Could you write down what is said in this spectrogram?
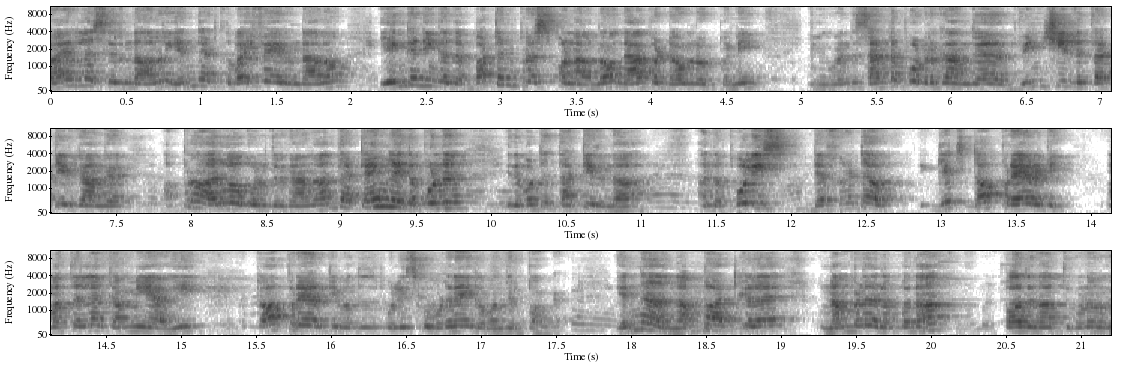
வயர்லெஸ் இருந்தாலும் எந்த இடத்துல வைஃபை இருந்தாலும் எங்க நீங்க அந்த பட்டன் பிரஸ் பண்ணாலும் அந்த ஆப்பை டவுன்லோட் பண்ணி இவங்க வந்து சண்டை போட்டிருக்காங்க விண்ட்ஷீல்டு தட்டியிருக்காங்க அப்புறம் அருவா கொடுத்துருக்காங்க. அந்த டைம்ல இந்த பொண்ணு இதை மட்டும் தட்டியிருந்தா அந்த police definitely gets top priority மத்தெல்லாம் கம்மியாகி டாப் ப்ரையாரிட்டி வந்தது போலீஸ்க்கு உடனே இங்க வந்திருப்பாங்க. என்ன நம்ம ஆட்களை நம்மள நம்ம தான் பாதுகாத்துக்கணும்.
